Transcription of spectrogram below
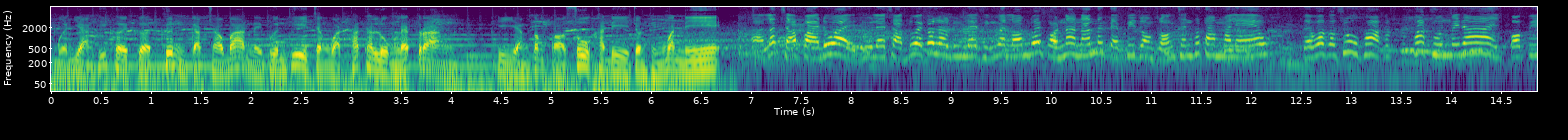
เหมือนอย่างที่เคยเกิดขึ้นกับชาวบ้านในพื้นที่จังหวัดพัทลุงและตรัง ที่ยังต้องต่อสู้คดีจนถึงวันนี้รักษาป่าด้วยดูแลสัตว์ด้วยก็เราดูแลสิ่งแวดล้อมด้วยก่อนหน้านั้นตั้งแต่ปี22ฉันก็ทำมาแล้ว แต่ว่าก็สู้ภาคภาคทุนไม่ได้พอปี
